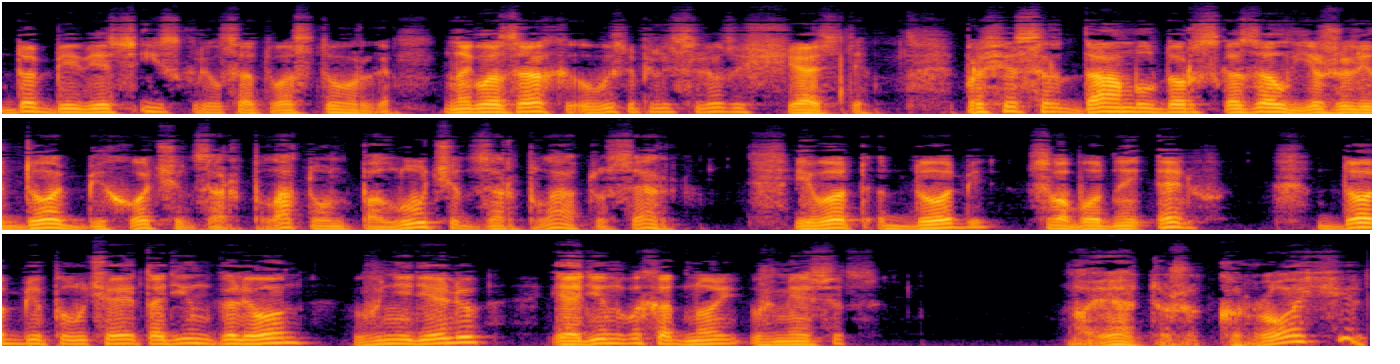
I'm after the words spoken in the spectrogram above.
Добби весь искрился от восторга. На глазах выступили слезы счастья. Профессор Дамблдор сказал, ежели Добби хочет зарплату, он получит зарплату, сэр. И вот Добби — свободный эльф. Добби получает один галеон в неделю и один выходной в месяц. — Но это же крохи!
